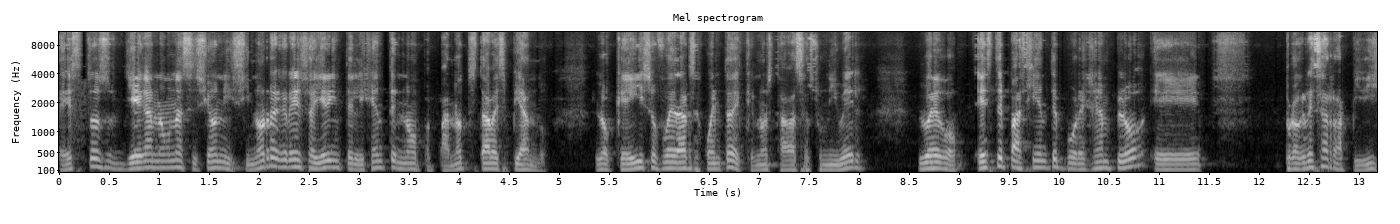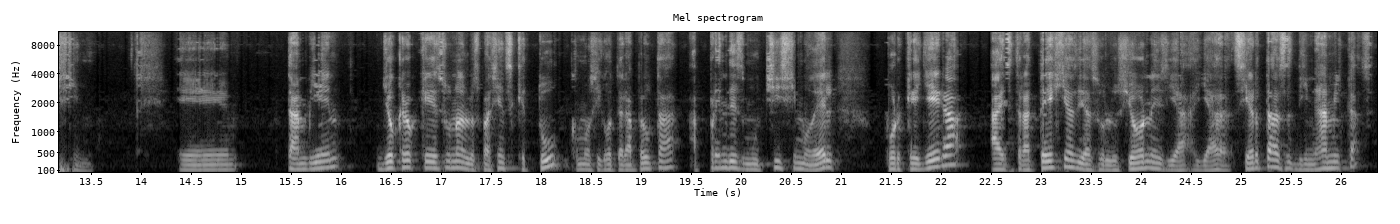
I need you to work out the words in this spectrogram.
Estos llegan a una sesión y si no regresa y era inteligente, no, papá, no te estaba espiando. Lo que hizo fue darse cuenta de que no estabas a su nivel. Luego, este paciente, por ejemplo, eh, progresa rapidísimo. Eh, también yo creo que es uno de los pacientes que tú, como psicoterapeuta, aprendes muchísimo de él, porque llega a estrategias y a soluciones y a, ciertas dinámicas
